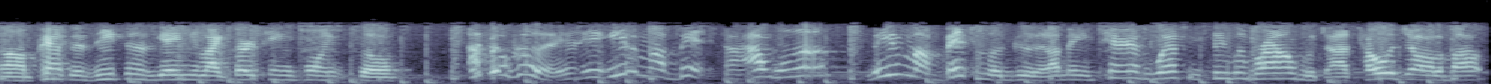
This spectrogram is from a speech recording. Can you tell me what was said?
Um, Panthers defense gave me like 13 points, so I feel good. Even my bench, I won, but even my bench looked good. I mean, Terrance West from Cleveland Browns, which I told y'all about,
